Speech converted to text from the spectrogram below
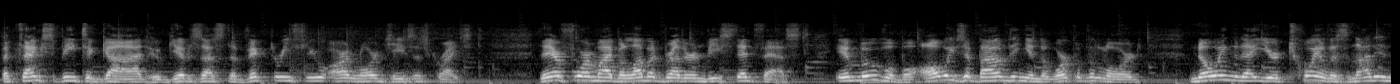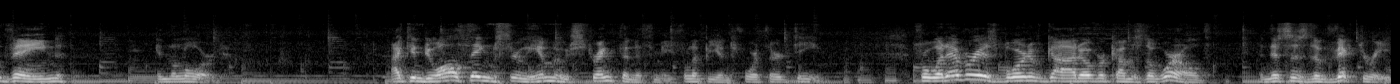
But thanks be to God who gives us the victory through our Lord Jesus Christ. Therefore, my beloved brethren, be steadfast, immovable, always abounding in the work of the Lord, knowing that your toil is not in vain in the Lord. I can do all things through him who strengtheneth me. Philippians 4:13. For whatever is born of God overcomes the world, and this is the victory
